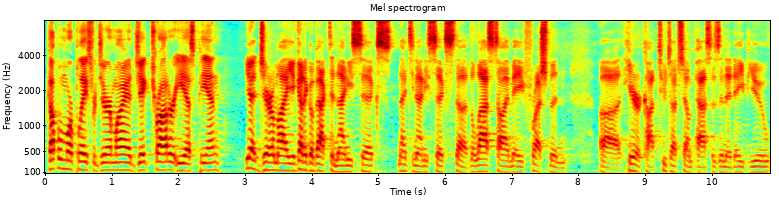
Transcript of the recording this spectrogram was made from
A couple more plays for Jeremiah. Jake Trotter, ESPN. Yeah, Jeremiah, you got to go back to 96, 1996, uh, the last time a freshman uh, here caught two touchdown passes in a debut.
